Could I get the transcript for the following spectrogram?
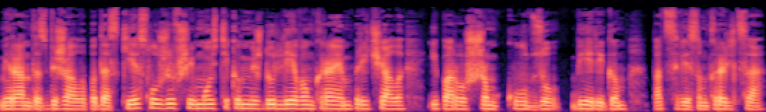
Миранда сбежала по доске, служившей мостиком между левым краем причала и поросшим кудзу берегом под свесом крыльца.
